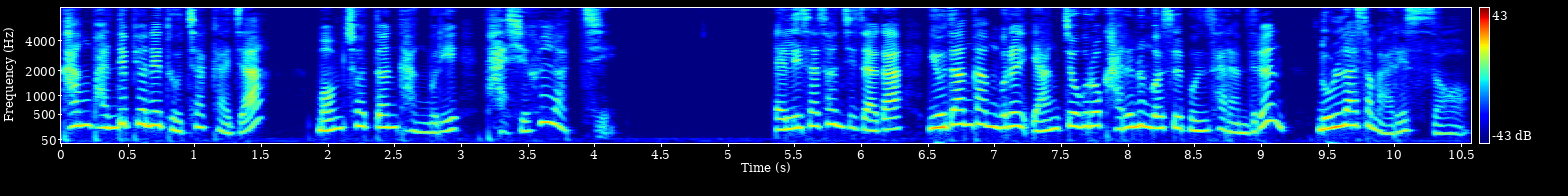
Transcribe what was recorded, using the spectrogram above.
강 반대편에 도착하자 멈췄던 강물이 다시 흘렀지. 엘리사 선지자가 요단 강물을 양쪽으로 가르는 것을 본 사람들은 놀라서 말했어.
